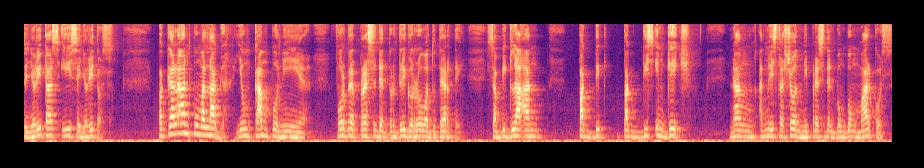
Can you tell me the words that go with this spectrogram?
señoritas y señoritos. Pagkaraan pumalag yung kampo ni uh, former President Rodrigo Roa Duterte sa biglaan pagdi- pag-disengage ng administrasyon ni President Bongbong Marcos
